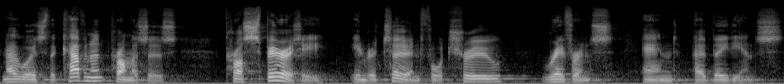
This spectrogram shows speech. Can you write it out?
In other words, the covenant promises prosperity in return for true reverence and obedience.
